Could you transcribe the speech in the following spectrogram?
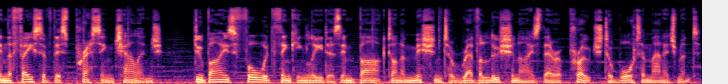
In the face of this pressing challenge, Dubai's forward-thinking leaders embarked on a mission to revolutionize their approach to water management.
